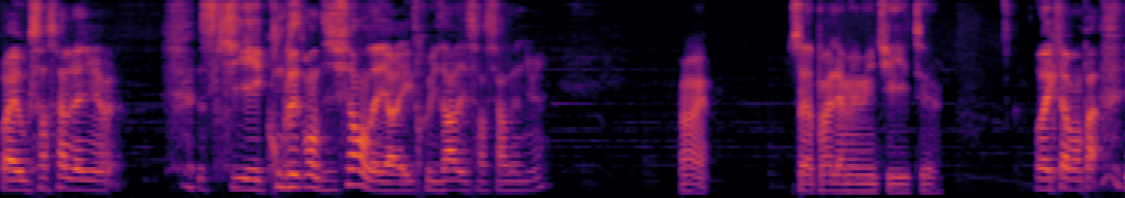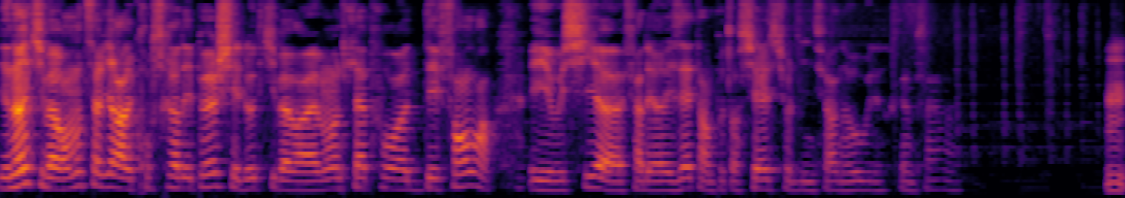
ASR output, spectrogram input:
Ouais, ou sorcière de la nuit, ouais. Ce qui est complètement différent d'ailleurs, Electro Wizard et sorcière de la nuit. Ouais. Ça n'a pas la même utilité. Ouais, clairement pas. Il y en a un qui va vraiment te servir à construire des push et l'autre qui va vraiment être là pour euh, défendre et aussi euh, faire des resets un potentiel sur l'Inferno ou des trucs comme ça. ouais. Hmm.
